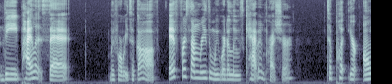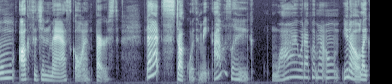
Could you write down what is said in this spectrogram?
the pilot said before we took off if for some reason we were to lose cabin pressure, to put your own oxygen mask on first. That stuck with me. I was like, why would I put my own? You know, like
